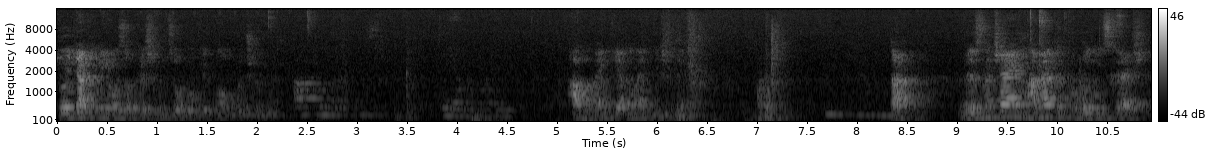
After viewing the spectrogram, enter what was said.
То як ми його запишемо, цього блакитноокого чоловіка? А маленький, а маленький швидко. Так, визначаємо гамети, проводимо скрещення.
